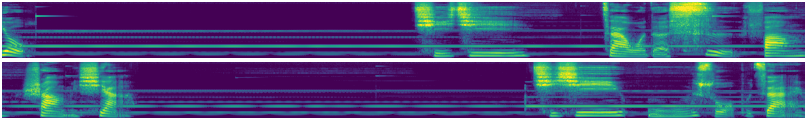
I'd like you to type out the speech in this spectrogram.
右，奇迹。在我的四方上下，奇迹无所不在。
